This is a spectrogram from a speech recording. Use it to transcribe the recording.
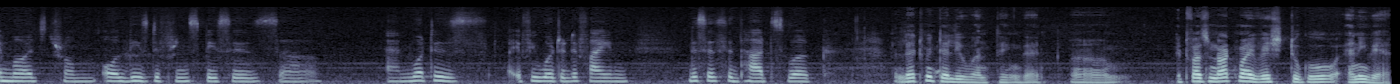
emerged from all these different spaces uh, and what is, if you were to define, this is Siddharth's work. Let me tell you one thing that um, it was not my wish to go anywhere.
